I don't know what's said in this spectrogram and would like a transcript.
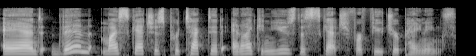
and then my sketch is protected and I can use this sketch for future paintings.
